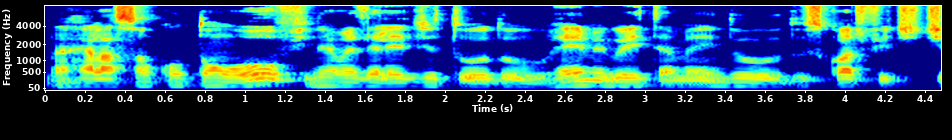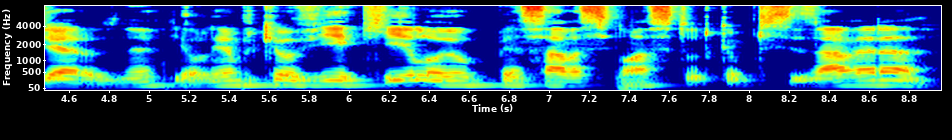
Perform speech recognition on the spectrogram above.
na relação com Tom Wolfe, né, mas ele é editor do Hemingway também do, do Scott Fitzgerald, né? E eu lembro que eu vi aquilo, eu pensava assim, nossa, tudo que eu precisava era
